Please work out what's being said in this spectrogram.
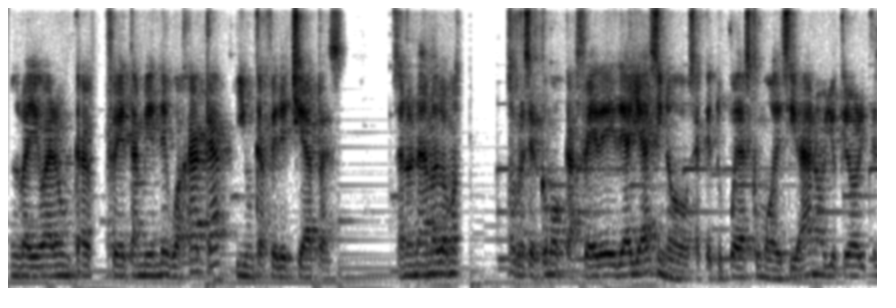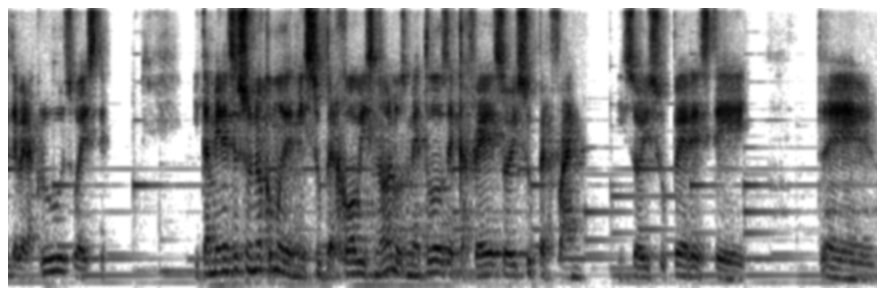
nos va a llevar un café también de Oaxaca y un café de Chiapas. O sea, no nada más vamos a ofrecer como café de, de, allá, sino, o sea, que tú puedas como decir, ah, no, yo quiero ahorita el de Veracruz o este. Y también ese es uno como de mis super hobbies, ¿no? Los métodos de café, soy súper fan y soy súper, este, eh,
